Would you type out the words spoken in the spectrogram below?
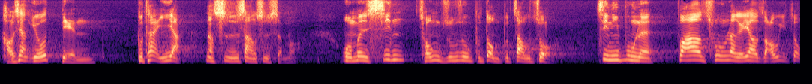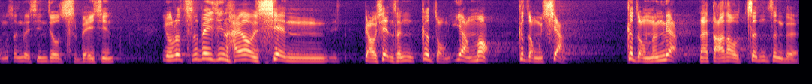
好像有点不太一样。那事实上是什么？我们心从如如不动不造作，进一步呢发出那个要饶益众生的心，就是慈悲心。有了慈悲心，还要现表现成各种样貌、各种相、各种能量，来达到真正的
